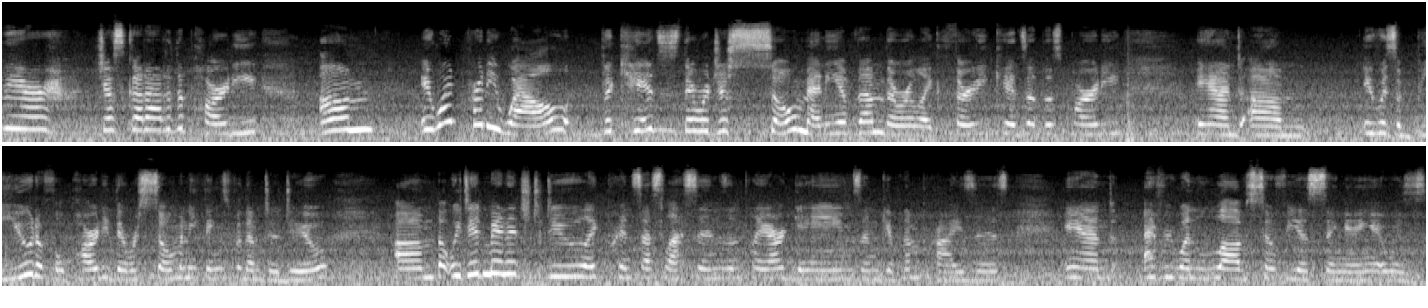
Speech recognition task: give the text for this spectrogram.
there. Just got out of the party. Um, it went pretty well. The kids, there were just so many of them. There were like 30 kids at this party. And um, it was a beautiful party. There were so many things for them to do. Um, but we did manage to do like princess lessons and play our games and give them prizes. And everyone loved Sofia's singing. It was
